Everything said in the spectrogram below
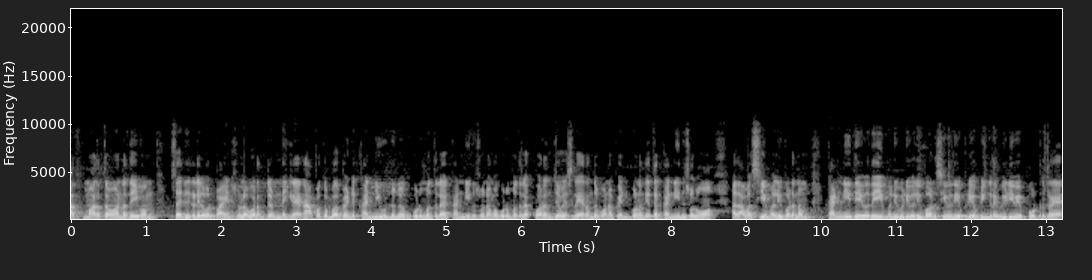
ஆத்மார்த்தமான தெய்வம். சரி இதுக்கடையில் ஒரு பாயிண்ட் சொல்ல உறந்துட்டேன்னு நினைக்கிறேன். நாற்பத்தொம்பது பாயிண்ட் கண்ணி உண்டுங்க உங்கள் குடும்பத்தில். கண்ணின்னு சொன்ன உங்கள் குடும்பத்தில் குறைஞ்ச வயசில் இறந்து போன பெண் குழந்தையை தான் கண்ணின்னு சொல்லுவோம். அது அவசியம் வழிபடணும். கண்ணி தெய்வதையை மறுபடி வழிபாடு செய்வது எப்படி அப்படிங்கிற வீடியோவே போட்டிருக்கிறேன்.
